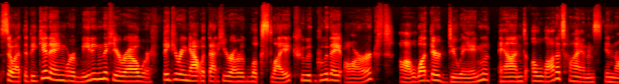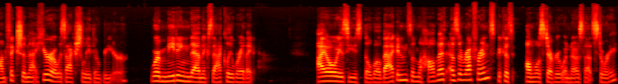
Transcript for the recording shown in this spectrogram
So at the beginning, we're meeting the hero, we're figuring out what that hero looks like, who, who they are, uh, what they're doing. And a lot of times in nonfiction, that hero is actually the reader. We're meeting them exactly where they are. I always use Bilbo Baggins and The Hobbit as a reference because almost everyone knows that story.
